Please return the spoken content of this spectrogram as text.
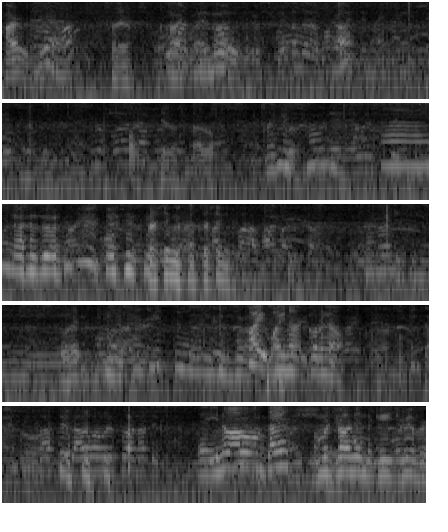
Hard. Whatever. Hard. Start singing, fool, start singing. Ahead. Wait, why not go to hell? hey, you know how I'm dying? I'm gonna drown in the Gage River.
